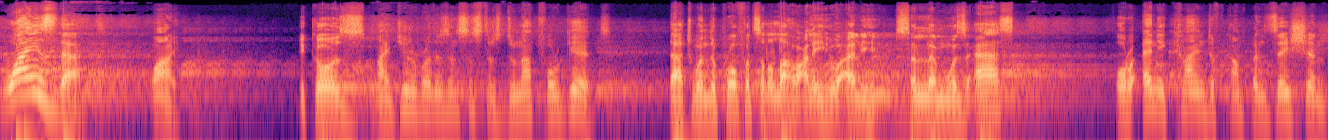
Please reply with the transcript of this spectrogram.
Why is that? Why? Because, my dear brothers and sisters, do not forget that when the Prophet ﷺ was asked for any kind of compensation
